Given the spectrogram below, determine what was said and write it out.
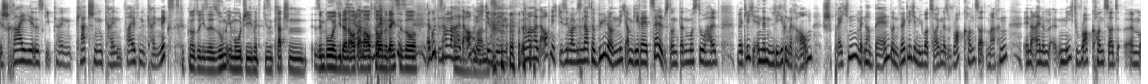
Geschrei, es gibt kein Klatschen, kein Pfeifen, kein Nix. Es gibt nur so diese Zoom-Emoji mit diesen Klatschen-Symbolen, die dann auf einmal auftauchen und du denkst dir so. Ja gut, das haben wir halt oh, auch Mann. nicht gesehen. Das haben wir halt auch nicht gesehen, weil wir sind auf der Bühne und nicht am Gerät selbst. Und dann musst du halt wirklich in den leeren Raum sprechen mit einer Band und wirklich ein überzeugendes Rock-Konzert machen in einem Nicht-Rock-Konzert, ähm,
